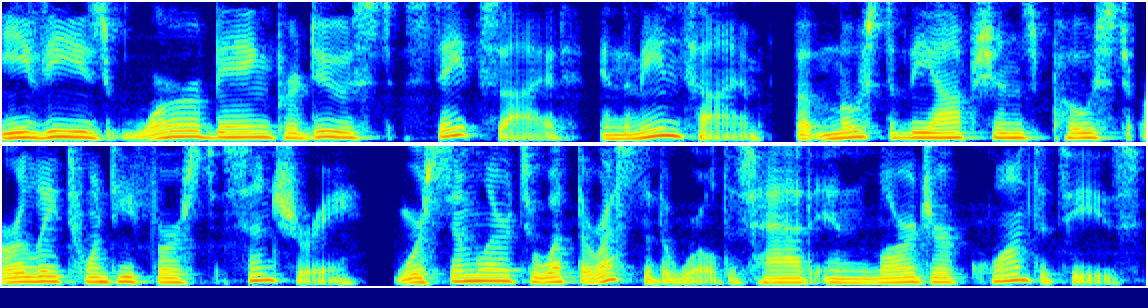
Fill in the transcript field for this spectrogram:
EVs were being produced stateside in the meantime, but most of the options post early 21st century were similar to what the rest of the world has had in larger quantities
